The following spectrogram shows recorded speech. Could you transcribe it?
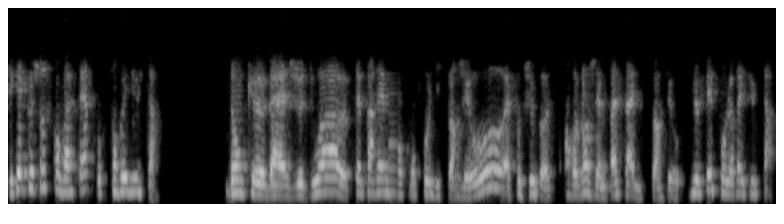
C'est quelque chose qu'on va faire pour son résultat. Donc, euh, bah, je dois euh, préparer mon contrôle d'histoire géo. Il faut que je bosse. En revanche, j'aime pas ça, l'histoire géo. Je le fais pour le résultat.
